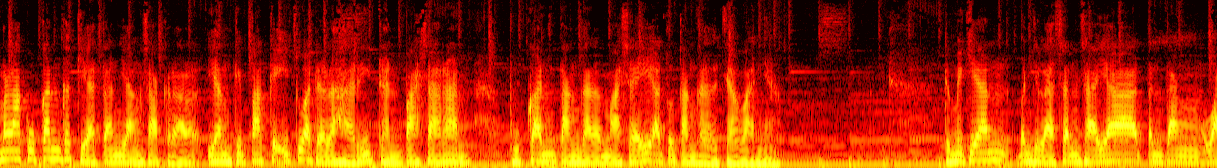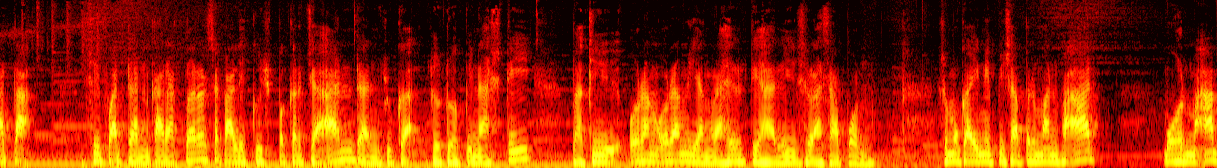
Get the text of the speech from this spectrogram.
melakukan kegiatan yang sakral yang dipakai itu adalah hari dan pasaran bukan tanggal Masehi atau tanggal Jawanya. Demikian penjelasan saya tentang watak sifat dan karakter sekaligus pekerjaan dan juga jodoh pinasti bagi orang-orang yang lahir di hari Selasa Pon. Semoga ini bisa bermanfaat. Mohon maaf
